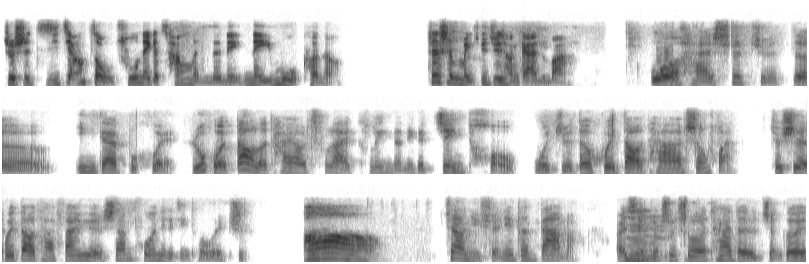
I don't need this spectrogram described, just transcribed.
就是即将走出那个舱门的那那一幕，可能这是美剧剧场干的吧？我还是觉得。应该不会。如果到了他要出来 clean 的那个镜头，我觉得会到他生还，就是会到他翻越山坡那个镜头为止。哦，这样你悬念更大嘛？而且就是说他的整个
